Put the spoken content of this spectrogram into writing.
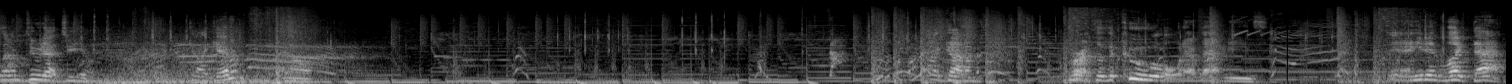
Don't let him do that to you. Can I get him? No. I got him. Birth of the cool, whatever that means. Yeah, he didn't like that.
